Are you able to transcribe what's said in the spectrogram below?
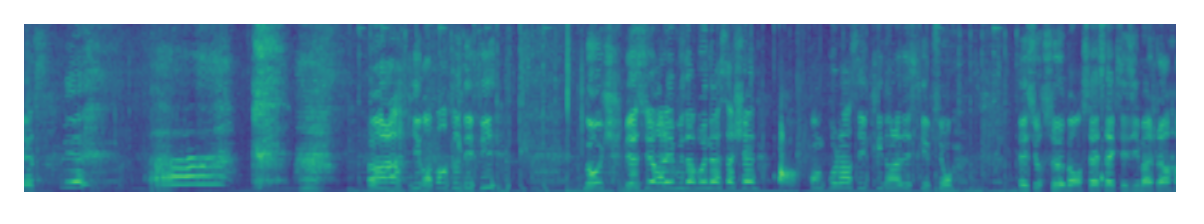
Yes. Voilà, il remporte le défi. Donc, bien sûr, allez vous abonner à sa chaîne. Franck Paulin, c'est écrit dans la description. Et sur ce, bah, on se laisse avec ces images-là.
